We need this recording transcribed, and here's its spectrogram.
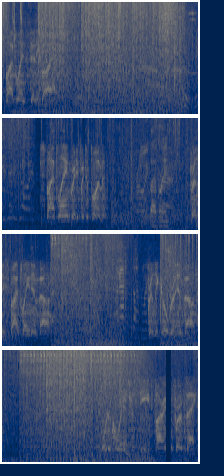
Spy plane standing by. Spy plane ready for deployment. Spy plane. Friendly spy plane inbound. I got stuff like Friendly Cobra inbound. Order coordinates received. Firing for effect.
